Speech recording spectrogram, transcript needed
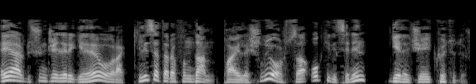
Eğer düşünceleri genel olarak kilise tarafından paylaşılıyorsa o kilisenin geleceği kötüdür.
